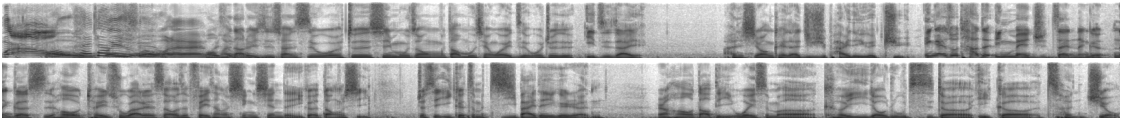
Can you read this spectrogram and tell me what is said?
哇哦！为什么？我来来，王牌大律师算是我就是心目中到目前为止，我就是一直在很希望可以再继续拍的一个剧。应该说，他的 image 在那个那个时候推出来的时候是非常新鲜的一个东西，就是一个这么鸡掰的一个人，然后到底为什么可以有如此的一个成就？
